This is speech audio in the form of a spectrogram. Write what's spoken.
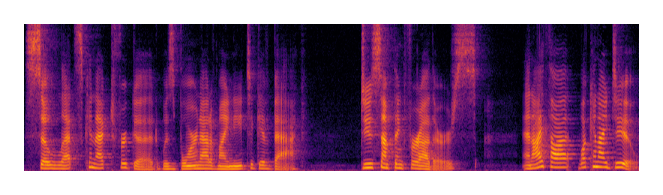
So Let's Connect for Good was born out of my need to give back, do something for others. And I thought, what can I do?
